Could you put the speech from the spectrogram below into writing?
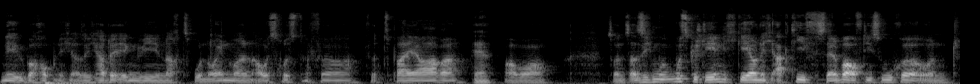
Nee, überhaupt nicht. Also ich hatte irgendwie nach 2009 mal einen Ausrüster für, für zwei Jahre. Ja. Aber sonst, also ich mu muss gestehen, ich gehe auch nicht aktiv selber auf die Suche und.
